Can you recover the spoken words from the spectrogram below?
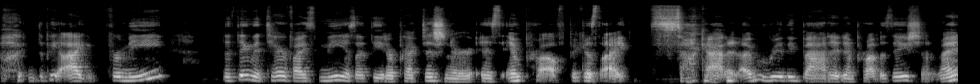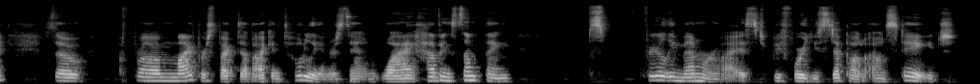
The I for me, the thing that terrifies me as a theater practitioner is improv because I suck at it. I'm really bad at improvisation, right? So, from my perspective, I can totally understand why having something fairly memorized before you step out on stage,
